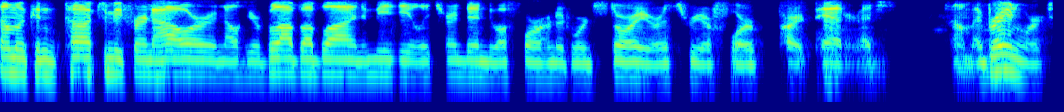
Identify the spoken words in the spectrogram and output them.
someone can talk to me for an hour and I'll hear blah, blah, blah, and immediately turn it into a 400 word story or a three or four part pattern. Just, how my brain works.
